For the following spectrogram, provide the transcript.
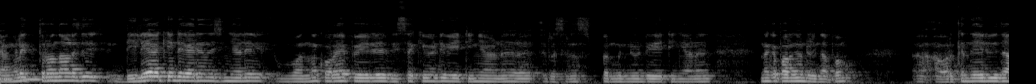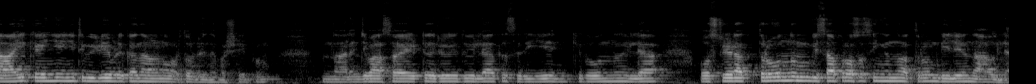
ഞങ്ങൾ ഇത്ര നാൾ ഇത് ഡിലേ ആക്കിയതിന്റെ കാര്യം എന്ന് വെച്ച് കഴിഞ്ഞാൽ വന്ന കുറെ പേര് വിസയ്ക്ക് വേണ്ടി വെയിറ്റിംഗ് ആണ് റെസിഡൻസ് പെർമിറ്റിന് വേണ്ടി വെയിറ്റിംഗ് ആണ് എന്നൊക്കെ പറഞ്ഞുകൊണ്ടിരുന്നത് അപ്പം അവർക്ക് എന്തെങ്കിലും ഇതായി കഴിഞ്ഞ് കഴിഞ്ഞിട്ട് വീഡിയോ എടുക്കാന്നാണ് ഓർത്തുകൊണ്ടിരുന്നത് പക്ഷേ ഇപ്പം നാലഞ്ച് മാസമായിട്ട് ഒരു ഇതുമില്ലാത്ത സ്ഥിതി സ്ഥിതിക്ക് എനിക്ക് തോന്നുന്നില്ല. ഓസ്ട്രിയയുടെ അത്രയൊന്നും വിസ പ്രോസസ്സിംഗ് ഒന്നും അത്രയും ഡിലേ ഒന്നും ആവില്ല.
